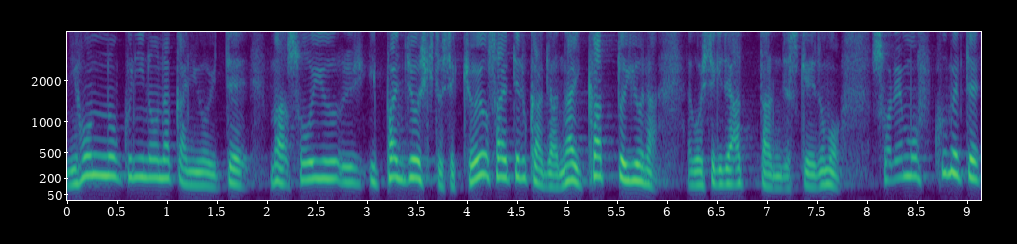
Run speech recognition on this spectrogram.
日本の国の中において、まあ、そういう一般常識として許容されているからではないかというようなご指摘であったんですけれどもそれも含めて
